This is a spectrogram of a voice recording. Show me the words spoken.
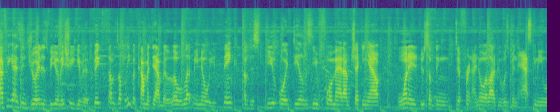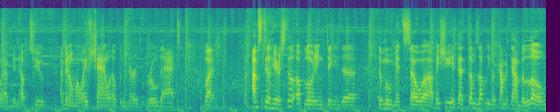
Now, if you guys enjoyed this video, make sure you give it a big thumbs up. Leave a comment down below. Let me know what you think of this new ordeal, this new format I'm checking out. Wanted to do something different. I know a lot of people has been asking me what I've been up to. I've been on my wife's channel helping her grow that. But I'm still here, still uploading, digging the the movement. So uh, make sure you hit that thumbs up, leave a comment down below.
